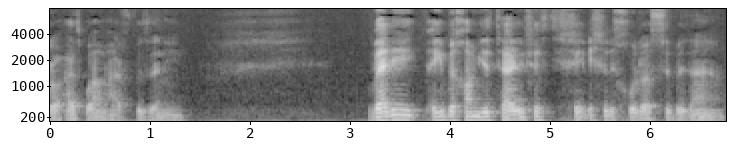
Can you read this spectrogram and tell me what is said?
راحت با هم حرف بزنیم. ولی اگه بخوام یه تعریف خیلی خیلی خلاصه بدم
